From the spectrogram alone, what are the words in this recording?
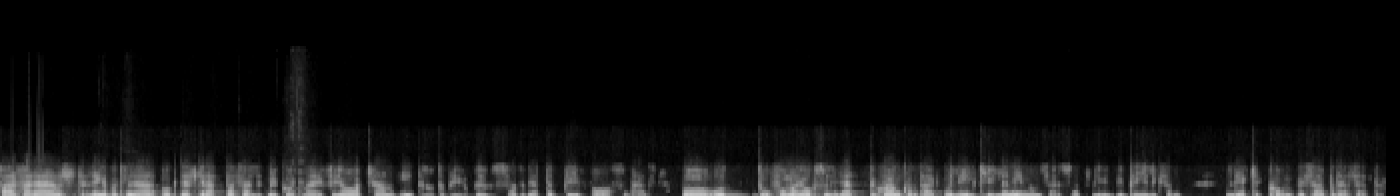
Farfar Ernst ligger på knä och det skrattas väldigt mycket åt mig för jag kan inte låta bli att busa. Du vet, det blir vad som helst. Och, och då får man ju också jätteskön kontakt med lillkillen inom sig så att vi, vi blir liksom lekkompisar på det sättet.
